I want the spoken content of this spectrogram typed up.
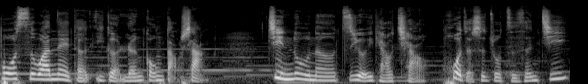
波斯湾内的一个人工岛上，进入呢只有一条桥，或者是坐直升机。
